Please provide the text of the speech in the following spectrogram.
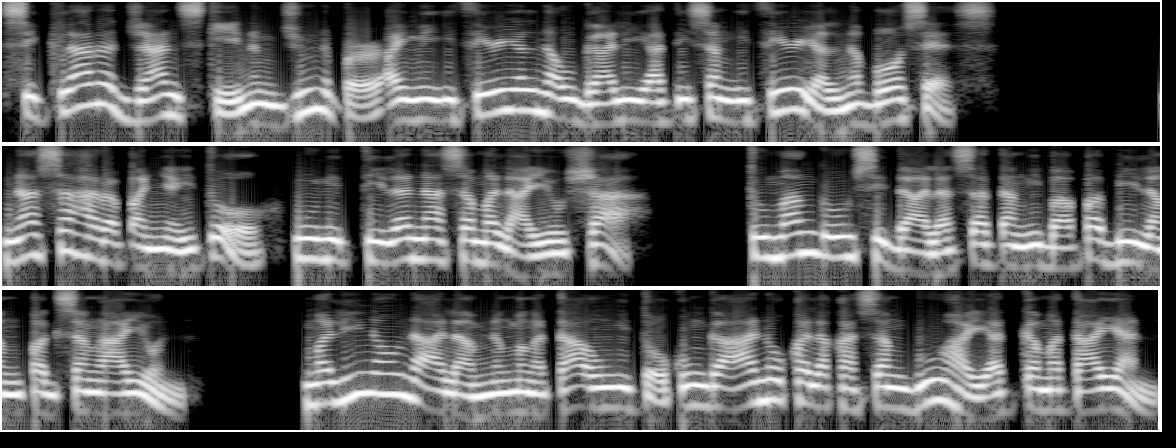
Si Clara Jansky ng Juniper ay may ethereal na ugali at isang ethereal na boses. Nasa harapan niya ito, ngunit tila nasa malayo siya. Tumango si Dallas at ang iba pa bilang pagsang-ayon. Malinaw na alam ng mga taong ito kung gaano kalakas ang buhay at kamatayan.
